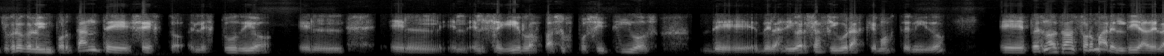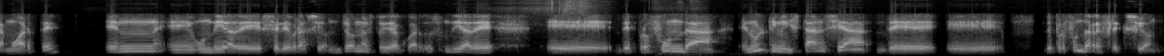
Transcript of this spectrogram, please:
yo creo que lo importante es esto, el estudio, el, el, seguir los pasos positivos de, de, las diversas figuras que hemos tenido, eh, pero no transformar el Día de la Muerte en eh, un día de celebración. Yo no estoy de acuerdo, es un día de, eh, de profunda, en última instancia, de, de profunda reflexión.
